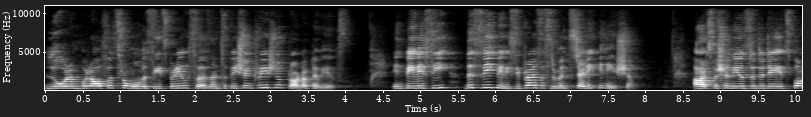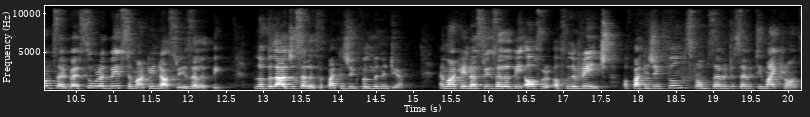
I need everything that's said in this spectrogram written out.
lower import offers from overseas producers and sufficient regional product avails. In PVC, this week PVC prices remain steady in Asia. Our special news today is sponsored by Surat-based MRK Industries LLP, one of the largest sellers of packaging film in India. MRK Industries LLP offer a full range of packaging films from 7 to 70 microns,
